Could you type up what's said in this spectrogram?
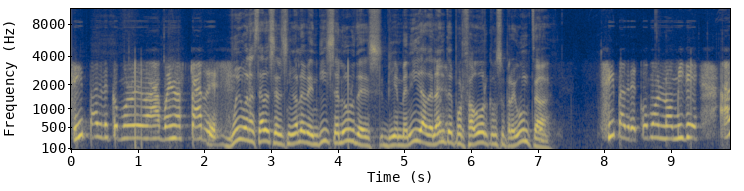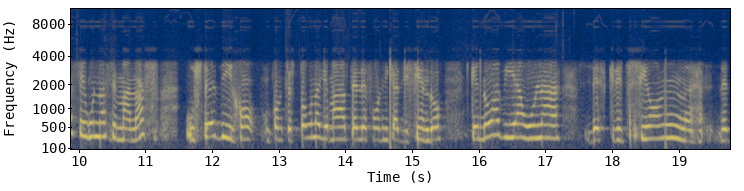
Sí, Padre, ¿cómo le va? Buenas tardes. Muy buenas tardes, el Señor le bendice, Lourdes. Bienvenida, adelante por favor con su pregunta. Sí, Padre, ¿cómo no? Mire, hace unas semanas usted dijo, contestó una llamada telefónica diciendo que no había una descripción de,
